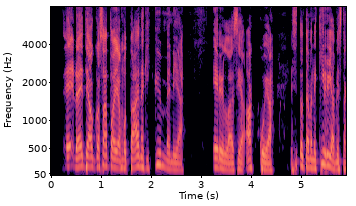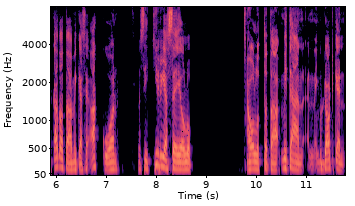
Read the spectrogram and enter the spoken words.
no en tiedä onko satoja, mutta ainakin kymmeniä erilaisia akkuja, ja sitten on tämmöinen kirja, mistä katsotaan, mikä se akku on, no siinä kirjassa ei ollut ollut tota mitään niin kuin Dotgen,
